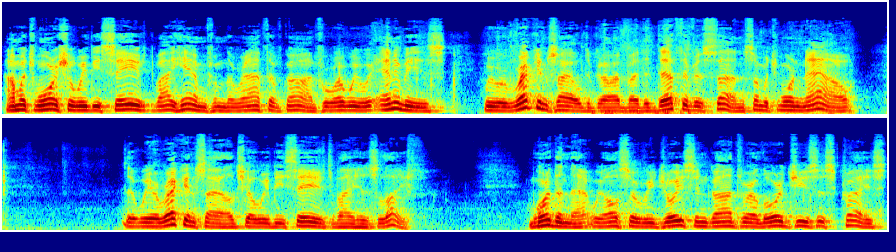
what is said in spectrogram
how much more shall we be saved by him from the wrath of God? For while we were enemies, we were reconciled to God by the death of his Son. So much more now that we are reconciled shall we be saved by his life. More than that, we also rejoice in God through our Lord Jesus Christ,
